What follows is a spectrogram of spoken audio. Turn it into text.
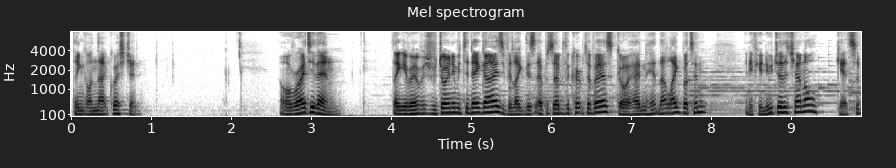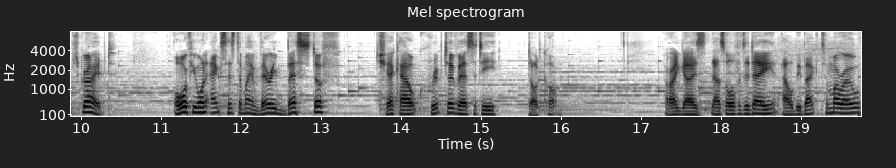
Think on that question. Alrighty then. Thank you very much for joining me today, guys. If you like this episode of the Cryptoverse, go ahead and hit that like button. And if you're new to the channel, get subscribed. Or if you want access to my very best stuff, check out cryptoversity.com. Alright, guys, that's all for today. I'll be back tomorrow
